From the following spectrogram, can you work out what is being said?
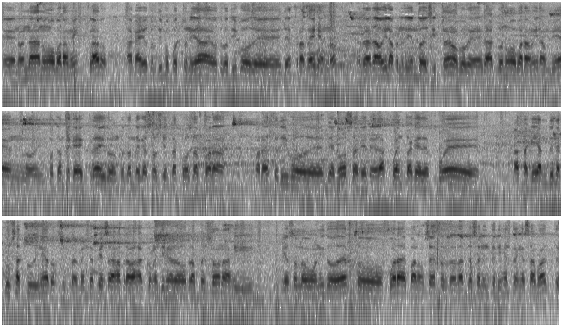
Eh, no es nada nuevo para mí, claro. Acá hay otro tipo de oportunidades, otro tipo de, estrategias, ¿no? He tratado de ir aprendiendo del sistema porque era algo nuevo para mí también. Lo importante que es el crédito, lo importante que son ciertas cosas para, para este tipo de, cosas que te das cuenta que después, hasta que ya no tienes que usar tu dinero, simplemente empiezas a trabajar con el dinero de otras personas y, eso es lo bonito de esto, fuera del baloncesto, tratar de ser inteligente en esa parte.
